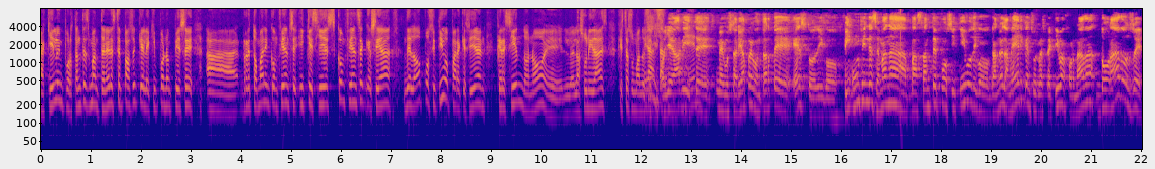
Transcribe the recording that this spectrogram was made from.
aquí lo importante es mantener este paso y que el equipo no empiece a retomar en confianza y que si es confianza que sea del lado positivo para que sigan creciendo, ¿no? Eh, las unidades que está sumando ese equipo. Oye, Avi, me gustaría preguntarte esto, digo, un fin de semana bastante positivo, digo, ganó el América en su respectiva jornada, Dorados eh,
